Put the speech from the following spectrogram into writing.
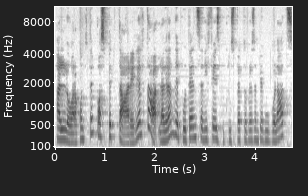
Allora, quanto tempo aspettare? In realtà la grande potenza di Facebook rispetto per esempio a Google Ads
